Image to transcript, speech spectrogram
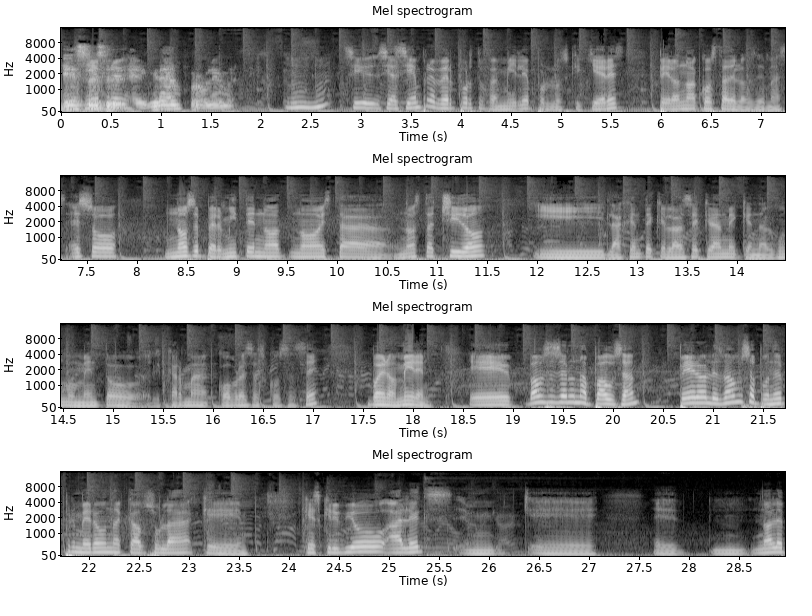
eso es el, gran problema. Ujú, Sí, sí, a siempre ver por tu familia, por los que quieres, pero no a costa de los demás. Eso no se permite, no, no está, no está chido y la gente que lo hace, créanme que en algún momento el karma cobra esas cosas, ¿eh? Bueno, miren, eh, vamos a hacer una pausa, pero les vamos a poner primero una cápsula que, que escribió Alex, mm, eh, mm, no le,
